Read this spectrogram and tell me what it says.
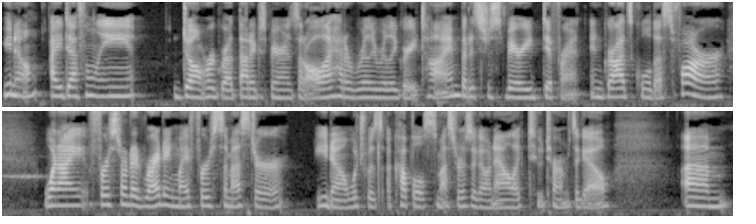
you know, I definitely don't regret that experience at all. I had a really, really great time, but it's just very different. In grad school thus far, when I first started writing my first semester, you know, which was a couple semesters ago now, like two terms ago, um,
